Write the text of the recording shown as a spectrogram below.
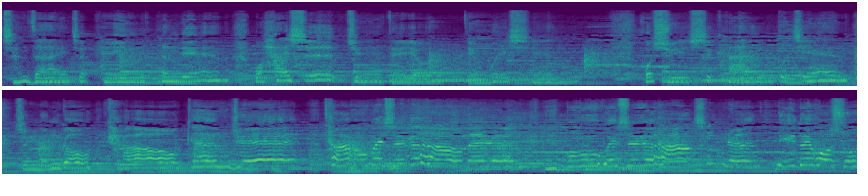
站在这平衡点，我还是觉得有点危险。或许是看不见，只能够靠感觉。他不会是个好男人，也不会是个好情人。你对我说，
